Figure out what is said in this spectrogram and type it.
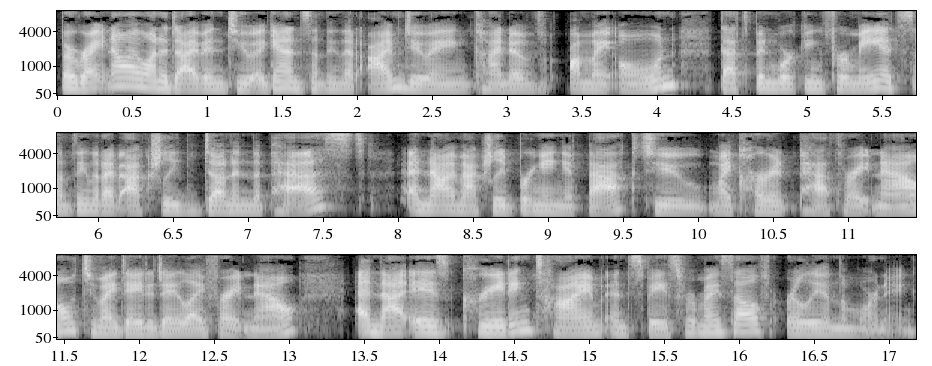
But right now, I want to dive into, again, something that I'm doing kind of on my own that's been working for me. It's something that I've actually done in the past. And now I'm actually bringing it back to my current path right now, to my day to day life right now and that is creating time and space for myself early in the morning.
